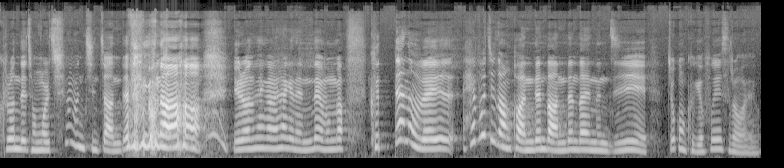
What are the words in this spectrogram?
그런데 정말 춤은 진짜 안 되는구나 이런 생각을 하게 됐는데 뭔가 그때는 왜 해보지도 않고 안 된다 안 된다 했는지 조금 그게 후회스러워요.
